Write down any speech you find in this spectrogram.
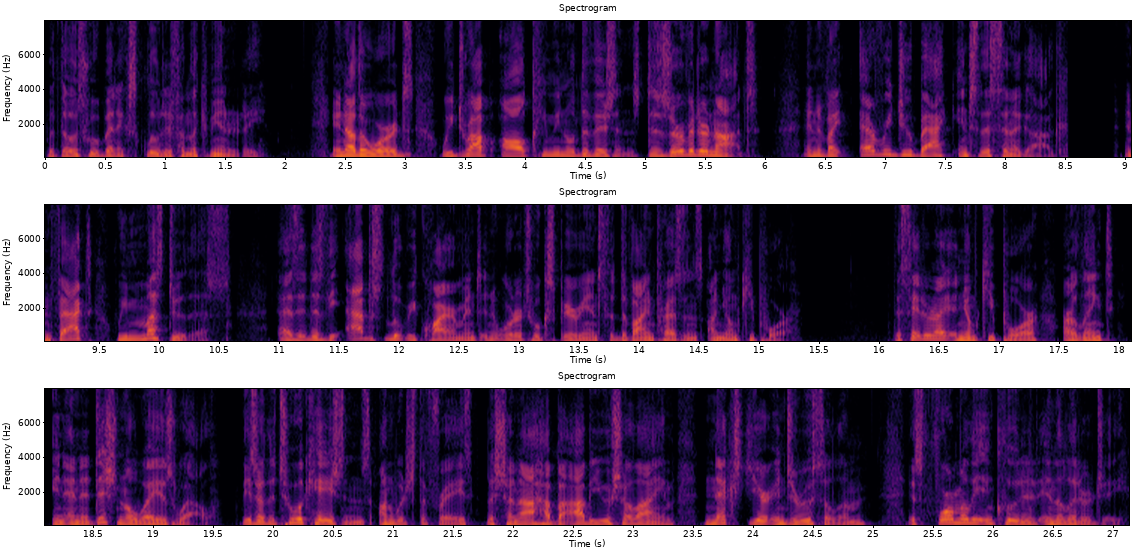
with those who have been excluded from the community. In other words, we drop all communal divisions, deserve it or not, and invite every Jew back into the synagogue. In fact, we must do this as it is the absolute requirement in order to experience the divine presence on Yom Kippur. The Seder night and Yom Kippur are linked in an additional way as well. These are the two occasions on which the phrase "L'shana haba'a Yerushalayim," next year in Jerusalem, is formally included in the liturgy.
